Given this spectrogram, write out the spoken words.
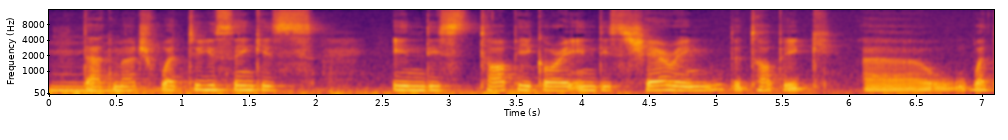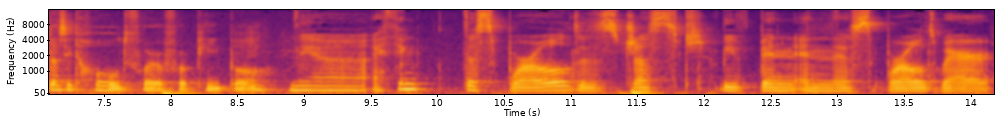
mm. that much? What do you think is in this topic or in this sharing the topic uh, what does it hold for for people? Yeah, I think this world is just, we've been in this world where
